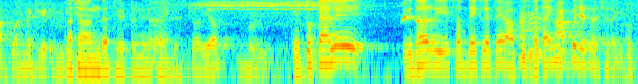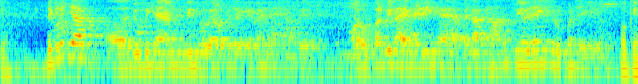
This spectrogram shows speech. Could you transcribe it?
आपको अंदर थिएटर में अच्छा अंदर थिएटर में दिखाएँगे। स्टोरी ऑफ़ तो पहले इधर ये सब देख लेते हैं आप कुछ बताएँगे? आपको जैसा अच्छा लगे। ओके देख लीजिए आप जो भी है मूवीज़ वगैरह के लगे हुए हैं यहाँ पे और ऊपर भी लाइब्रेरी है पहले आप यहाँ से फ्री हो जाएँगे फिर ऊपर जाइएगा। ओके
